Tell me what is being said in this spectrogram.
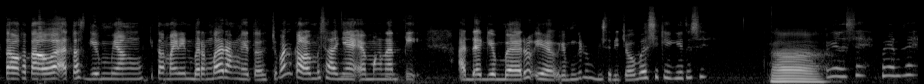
ketawa-ketawa atas game yang kita mainin bareng-bareng gitu. Cuman kalau misalnya emang nanti ada game baru ya, ya mungkin bisa dicoba sih kayak gitu sih. Nah, Pengen sih, pengen sih.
